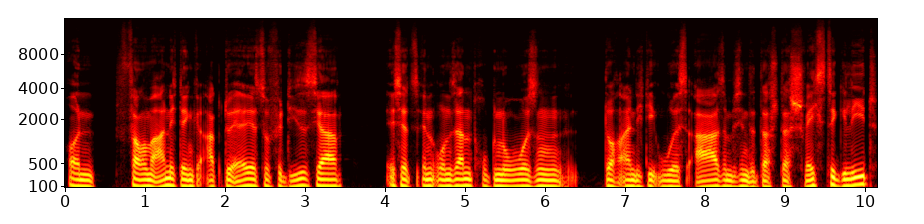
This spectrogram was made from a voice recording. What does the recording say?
und fangen wir mal an, ich denke, aktuell jetzt so für dieses Jahr ist jetzt in unseren Prognosen doch eigentlich die USA so ein bisschen das, das schwächste Glied,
